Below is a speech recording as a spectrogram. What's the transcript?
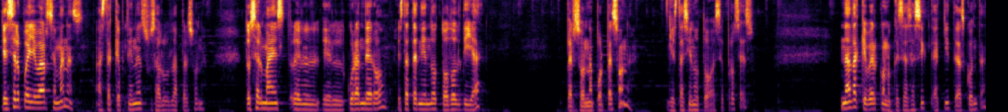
Y así se le puede llevar semanas hasta que obtiene su salud la persona. Entonces el maestro, el, curandero está atendiendo todo el día persona por persona y está haciendo todo ese proceso. Nada que ver con lo que se hace así, aquí, ¿te das cuenta?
